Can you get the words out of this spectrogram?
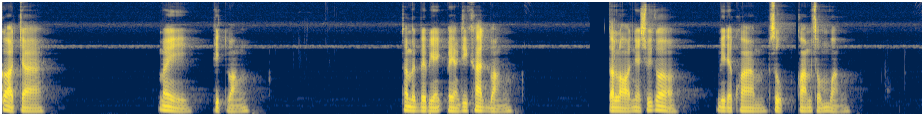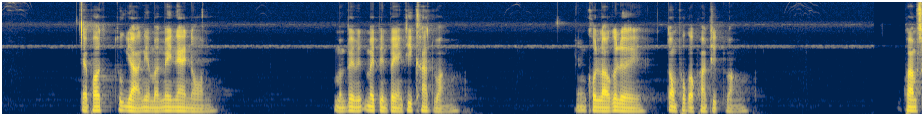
ก็อาจจะไม่ผิดหวัง ถ้ามันไปไปอย่างที่คาดหวัง ตลอดเนี่ยชีวิตก็มีแต่ความสุขความสมหวัง แต่พอทุกอย่างเนี่ยมันไม่แน่นอน มันไม่เป็นไปอย่างที่คาดหวัง คนเราก็เลยต้องพบกับความผิดหวัง ความโศ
